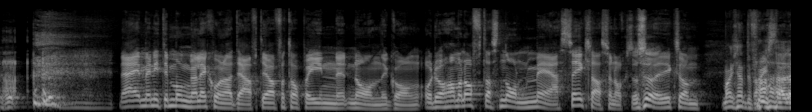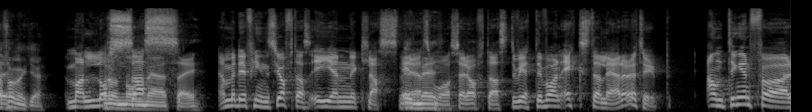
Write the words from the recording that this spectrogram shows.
Nej, men inte många lektioner har jag haft. Jag har fått hoppa in någon gång och då har man oftast någon med sig i klassen också. Så liksom, man kan inte freestyla för mycket. man någon låtsas. med sig? Ja, men det finns ju oftast i en klass när En det är små så är det oftast, du vet, det var en extra lärare typ. Antingen för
